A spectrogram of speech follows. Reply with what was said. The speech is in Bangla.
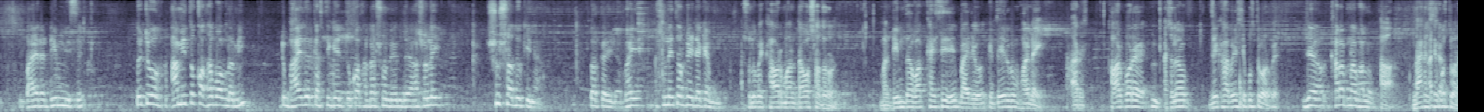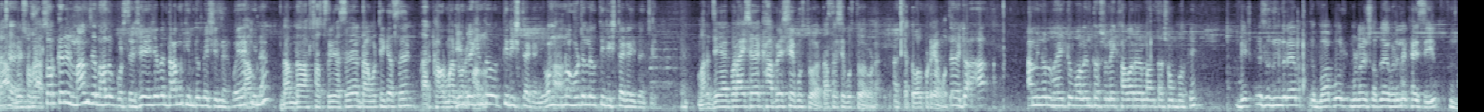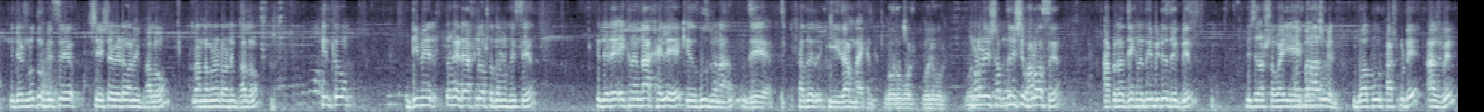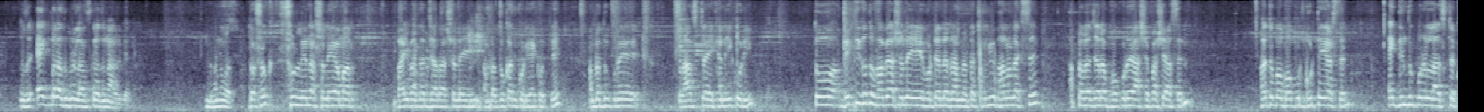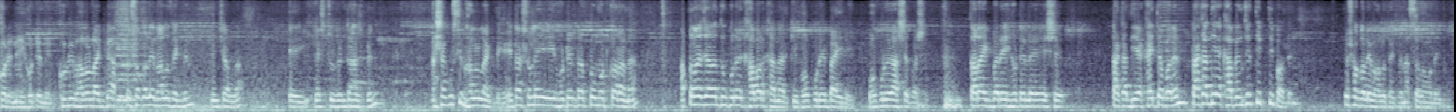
বাইরে ডিম নিছে। তো একটু আমি তো কথা বললামই। একটু ভাইদের কাছ থেকে একটু কথাটা শুনেন যে আসলেই সুস্বাদু কিনা তরকারিটা। ভাই আসলে তরকারিটা কেমন? আসলে ভাই খাওয়ার মানটা অসাধারণ। মানে ডিম দেওয়া ভাত খাইছি বাইরেও কিন্তু এরকম হয় নাই। আর খাওয়ার পরে আসলে যে খাবে সে বুঝতে পারবে। যে খারাপ না ভালো। হ্যাঁ না খেলে সে আচ্ছা, বুঝতে পারবে আচ্ছা, তরকারির মান যে ভালো করছে সেই হিসাবে দাম কিন্তু বেশি না। ওই একই না? দামটা সাশ্রয়ী আছে দামও ঠিক আছে আর খাওয়ার মান কিন্তু তিরিশ টাকাই অন্য অন্য হোটেলেও তিরিশ টাকাই বেচে। মানে যে একবার আইসা খাবে সে বুঝতে পারবে তাছাড়া সে বুঝতে পারবে না। আচ্ছা। এত অল্প টাকার তো মধ্যে এটা আমিনুল ভাই একটু বলেন তো আসলে খাবারের মানটা সম্পর্কে। বেশ কিছুদিন ধরে বাপুর মোটামুটি সব জায়গায় হোটেলে খাইছি। কিন্তু এটা নতুন হয়েছে সেই হিসাবে এটা অনেক ভালো রান্না বান্নাটা অনেক ভালো। কিন্তু ডিমের তরকারিটা আসলে অসাধারণ হয়েছে। কিন্তু এটা এখানে না খাইলে কেউ বুঝবে না যে স্বাদের কি রান্না এখানে। গরু গোশ- গরু গরু মোটামুটি সব জিনিসই ভালো আছে। আপনারা যেখানে থেকে ভিডিও দেখবেন এছাড়া সবাই একবার আসবেন। বাপুর ফাস্টফুডে আসবেন। এক বেলা দুপুরে লাঞ্চ করার জন্য আসবেন। ধন্যবাদ। দর্শক শুনলেন আসলে আমার ভাই বাদার যারা আসলে আমরা দোকান করি একত্রে আমরা দুপুরে লাঞ্চটা এখানেই করি। তো ব্যক্তিগতভাবে আসলে এই হোটেলের রান্নাটা খুবই ভালো লাগছে। আপনারা যারা ভপুরের আশেপাশে আছেন হয়তো বা ভপুর ঘুরতেই আসছেন একদিন দুপুরের লাঞ্চটা করেন এই হোটেলে। খুবই ভালো লাগবে। তো সকালে ভালো থাকবেন ইনশাল্লাহ এই রেস্টুরেন্টে আসবেন। আশা করছি ভালো লাগবে। এটা আসলে এই হোটেলটা প্রমোট করা না। আপনারা যারা দুপুরে খাবার খান আর কি, ভপুরের বাইরে, ভপুরের আশেপাশে, তারা একবার এই হোটেলে এসে টাকা দিয়ে খাইতে পারেন। টাকা দিয়ে খাবেন যে তৃপ্তি পাবেন। তো সকালে ভালো থাকবেন। আসসালামু আলাইকুম।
